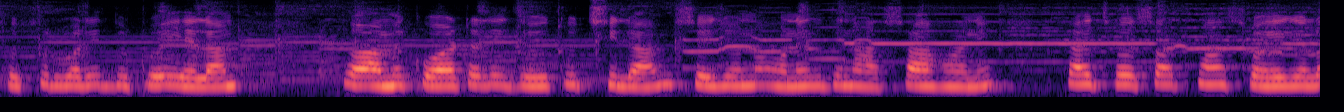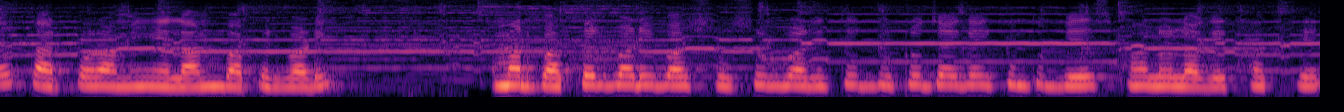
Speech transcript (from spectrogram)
শ্বশুর বাড়ি দুটোই এলাম। তো আমি কোয়ার্টারে যেহেতু ছিলাম, সেই জন্য অনেক দিন আসা হয়নি। প্রায় ছ সাত মাস হয়ে গেল, তারপর আমি এলাম বাপের বাড়ি। আমার বাপের বাড়ি বা শ্বশুর বাড়িতে দুটো জায়গায় কিন্তু বেশ ভালো লাগে থাকতে।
